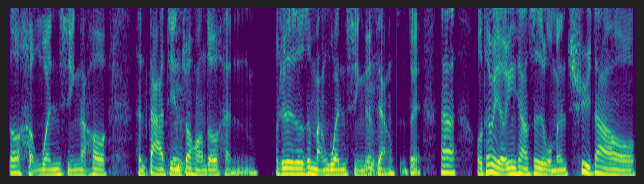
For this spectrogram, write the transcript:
都很温馨，然后很大间，装潢都很，嗯、我觉得都是蛮温馨的这样子。对。那我特别有印象是我们去到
